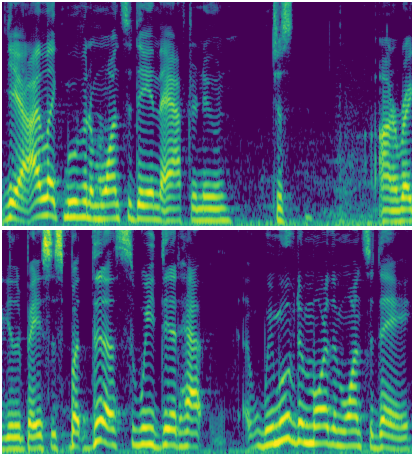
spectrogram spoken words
yeah, I like moving them once a day in the afternoon, just on a regular basis. But this, we did have, we moved them more than once a day.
